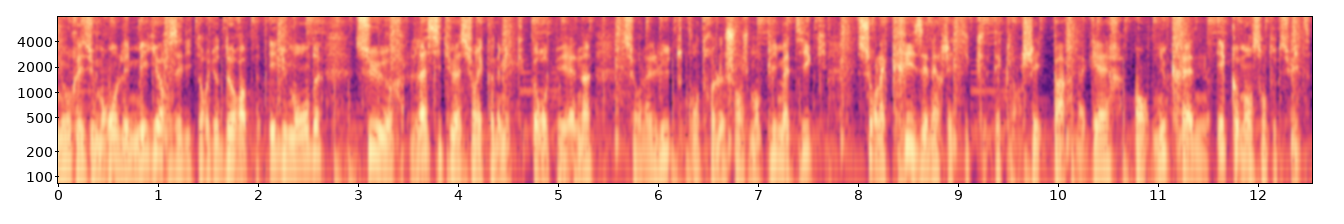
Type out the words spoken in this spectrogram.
nous résumerons les meilleurs éditoriaux d'Europe et du monde sur la situation économique européenne, sur la lutte contre le changement climatique, sur la crise énergétique déclenchée par la guerre en Ukraine. Et commençons tout de suite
